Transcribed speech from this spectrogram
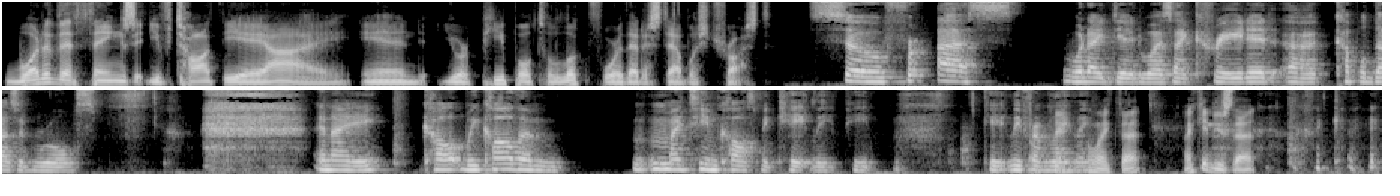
what are the things that you've taught the AI and your people to look for that establish trust? So for us, what I did was I created a couple dozen rules, and I call we call them. My team calls me Kately Pete, Kately from Okay, lately. I like that. I can use that. okay.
